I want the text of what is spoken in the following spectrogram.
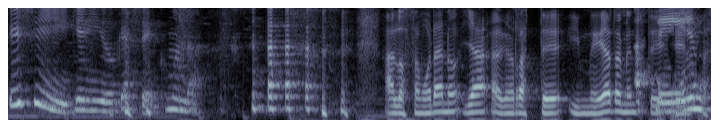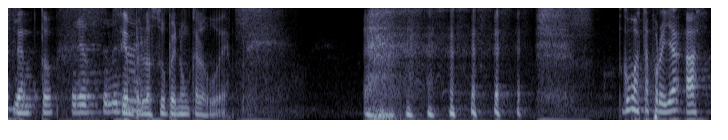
Y sí, querido, ¿qué haces? ¿Cómo andás? a los zamoranos ya agarraste inmediatamente el acento. Siempre lo supe, nunca lo dudé. ¿Cómo estás por allá? ¿Has,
